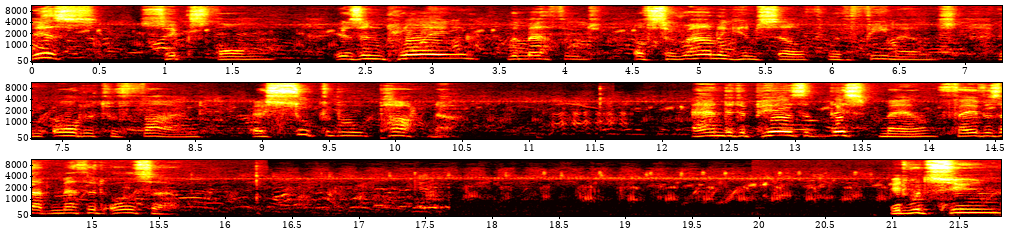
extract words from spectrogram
This sixth form is employing the method of surrounding himself with females in order to find a suitable partner. And it appears that this male favors that method also. It would seem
